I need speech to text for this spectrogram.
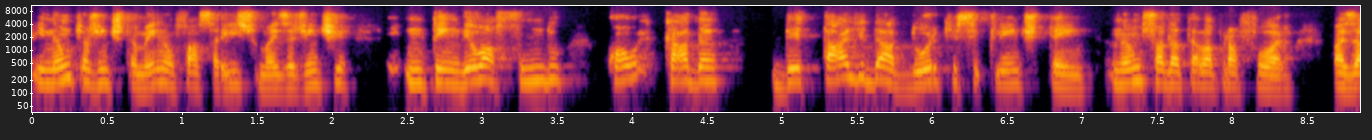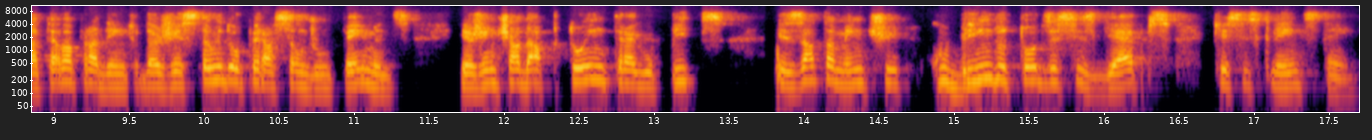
E não que a gente também não faça isso, mas a gente entendeu a fundo qual é cada detalhe da dor que esse cliente tem, não só da tela para fora, mas da tela para dentro, da gestão e da operação de um payments, e a gente adaptou e entrega o Pix exatamente cobrindo todos esses gaps que esses clientes têm.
